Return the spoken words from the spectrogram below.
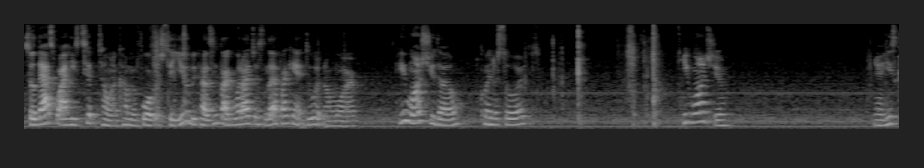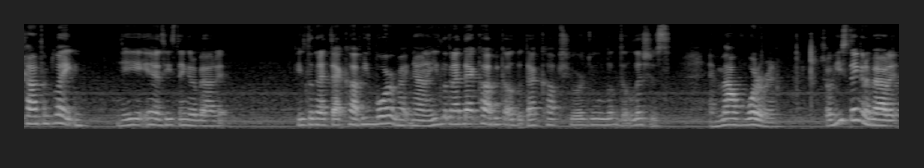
So that's why he's tiptoeing, coming forwards to you because he's like, what I just left, I can't do it no more. He wants you though, Queen of Swords. He wants you. Yeah, he's contemplating. He is. He's thinking about it. He's looking at that cup. He's bored right now. And he's looking at that cup. He goes, but that cup sure do look delicious and mouth-watering. So he's thinking about it.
